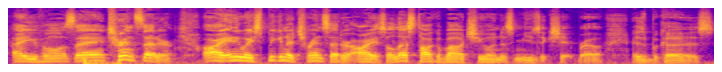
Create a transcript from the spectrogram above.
Hey, you feel what I'm saying? Trendsetter. All right. Anyway, speaking of trendsetter, all right. So let's talk about you and this music shit, bro. Is because,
